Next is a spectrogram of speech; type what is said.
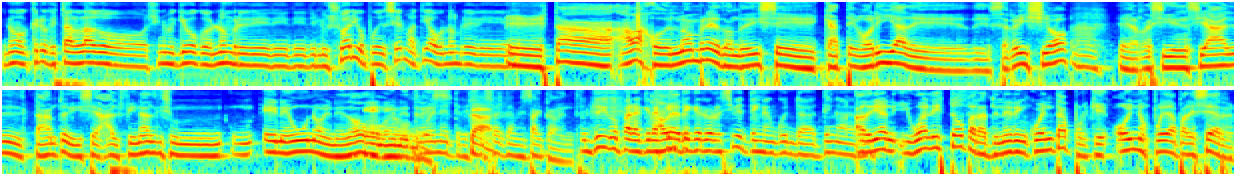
no, creo que está al lado, si no me equivoco, el nombre de, del usuario, puede ser, Matías, o el nombre de... Eh, está abajo del nombre donde dice categoría de, servicio ah. eh, residencial, tanto, y dice, al final dice un, N1, N2 o N3. O N3, exactamente. exactamente. Yo digo para que la gente que lo recibe tenga en cuenta... tenga Adrián, igual esto para tener en cuenta, porque hoy nos puede aparecer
